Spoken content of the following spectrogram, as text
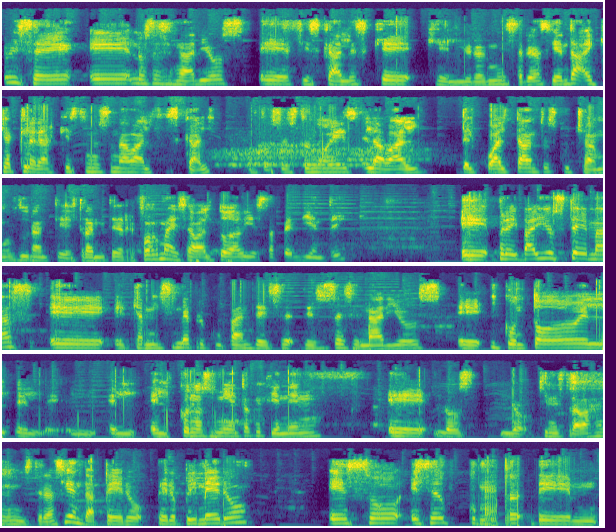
revisé eh, los escenarios eh, fiscales que, que liberó el Ministerio de Hacienda. Hay que aclarar que esto no es un aval fiscal, entonces esto no es el aval del cual tanto escuchamos durante el trámite de reforma, ese aval todavía está pendiente. Eh, pero hay varios temas que a mí sí me preocupan de, esos escenarios y con todo el, conocimiento que tienen los, lo- quienes trabajan en el Ministerio de Hacienda. Pero, pero primero, eso, ese documento de-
